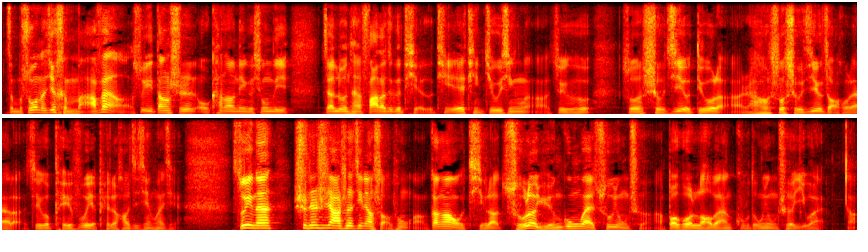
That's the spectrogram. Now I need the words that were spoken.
怎么说呢，就很麻烦啊。所以当时我看到那个兄弟在论坛发的这个帖子，帖也挺揪心了啊。最后说手机又丢了啊，然后说手机又找回来了，结果赔付也赔了好几千块钱。所以呢，试乘试驾车尽量少碰啊。刚刚我提了，除了员工外出用车啊，包括老板股东用车以外啊，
